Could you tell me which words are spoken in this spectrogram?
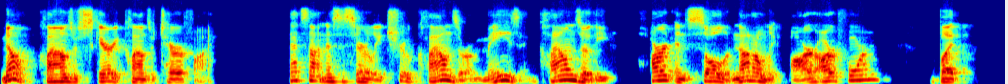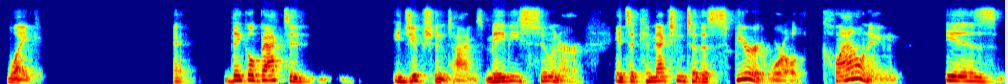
no, clowns are scary. Clowns are terrifying. That's not necessarily true. Clowns are amazing. Clowns are the heart and soul of not only our art form, but like they go back to Egyptian times, maybe sooner. It's a connection to the spirit world. Clowning is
